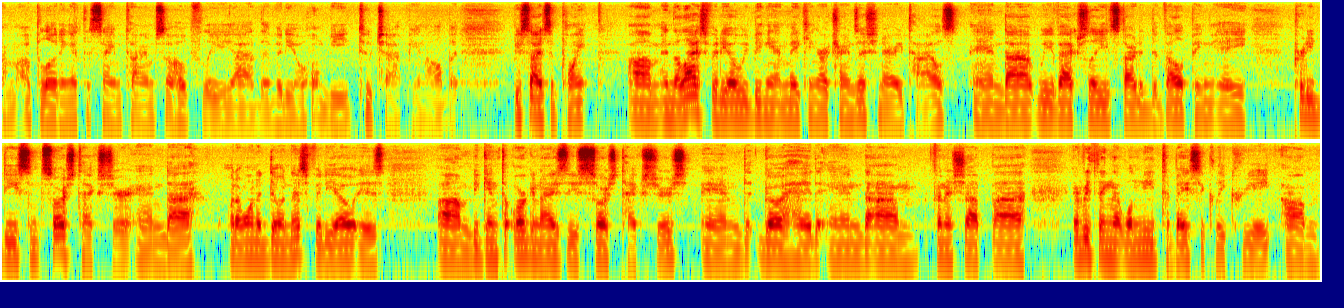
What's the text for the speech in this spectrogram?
I'm uploading at the same time so hopefully uh, the video won't be too choppy and all but besides the point. Um, in the last video we began making our transitionary tiles and uh, we've actually started developing a pretty decent source texture and uh, what I want to do in this video is um, begin to organize these source textures and go ahead and um, finish up uh, everything that we'll need to basically create um,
